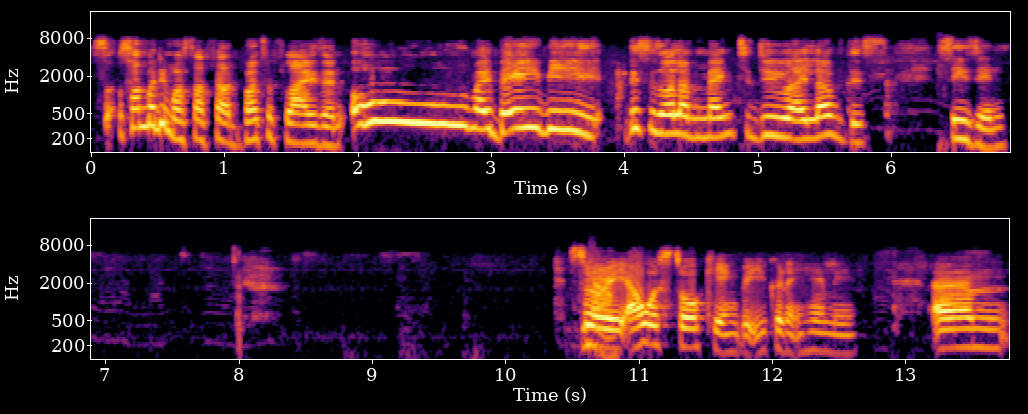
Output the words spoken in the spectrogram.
so somebody must have felt butterflies and oh my baby, this is all I'm meant to do. I love this season. Sorry, yeah. I was talking, but you couldn't hear me. Um,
